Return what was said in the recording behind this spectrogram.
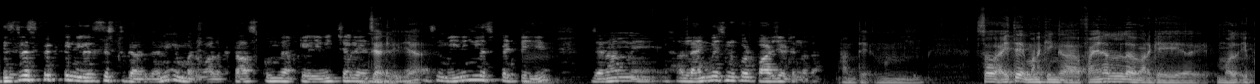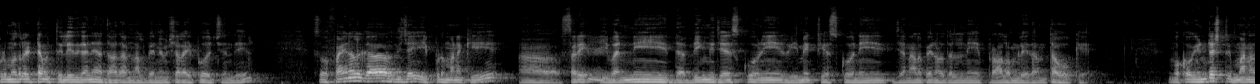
డిస్రెస్పెక్టింగ్ లిరిసిస్ట్ కాదు కానీ మరి వాళ్ళకి టాస్క్ ఉంది అట్లా ఏమి ఇచ్చారు. అసలు మీనింగ్లెస్ పెట్టి జనాల్ని ఆ లాంగ్వేజ్ని కూడా పాడు చేయటం కదా. అంతే. సో అయితే మనకి ఇంకా ఫైనల్ మనకి ఎప్పుడు మొదలెట్టామో తెలియదు కానీ దాదాపు నలభై నిమిషాలు అయిపోవచ్చింది. సో ఫైనల్గా విజయ్ ఇప్పుడు మనకి సరే ఇవన్నీ డబ్బింగ్ చేసుకొని రీమేక్ చేసుకొని జనాలపైన వదలని ప్రాబ్లం లేదు అంతా ఓకే. ఒక ఇండస్ట్రీ మన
